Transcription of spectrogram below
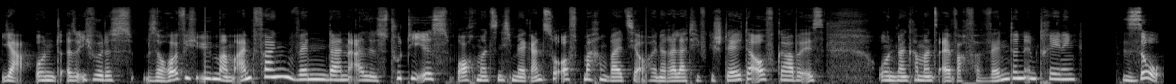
Ja, und also ich würde es sehr häufig üben am Anfang. Wenn dann alles tutti ist, braucht man es nicht mehr ganz so oft machen, weil es ja auch eine relativ gestellte Aufgabe ist. Und dann kann man es einfach verwenden im Training. So,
